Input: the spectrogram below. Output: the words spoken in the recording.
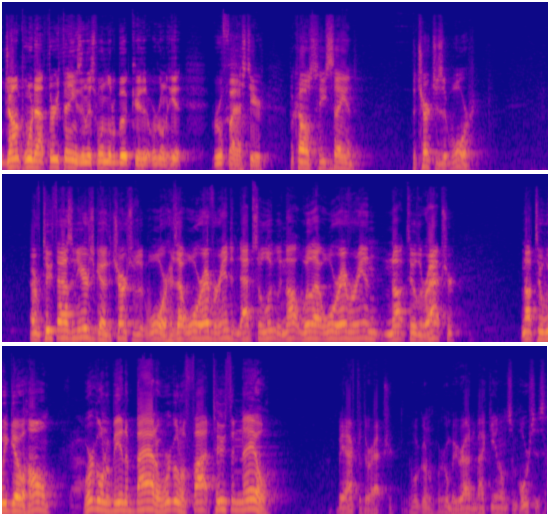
John pointed out three things in this one little book here that we're going to hit real fast here because he's saying the church is at war. Over 2,000 years ago, the church was at war. Has that war ever ended? Absolutely not. Will that war ever end? Not till the rapture. Not till we go home. We're going to be in a battle. We're going to fight tooth and nail. Be after the rapture. We're going we're going to be riding back in on some horses.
